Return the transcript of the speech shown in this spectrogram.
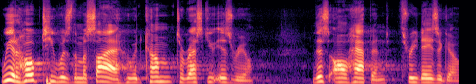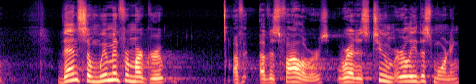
We had hoped he was the Messiah who had come to rescue Israel. This all happened three days ago. Then some women from our group of, of his followers were at his tomb early this morning,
